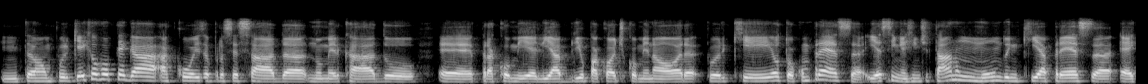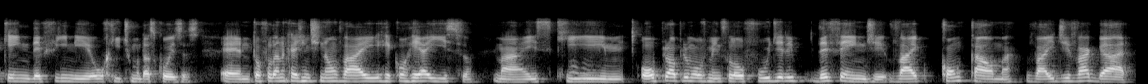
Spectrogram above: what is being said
Então, por que, que eu vou pegar a coisa processada no mercado é, para comer ali, abrir o pacote e comer na hora? Porque eu tô com pressa. E assim, a gente tá num mundo em que a pressa é quem define o ritmo das coisas. É, não tô falando que a gente não vai recorrer a isso, mas que uhum. o próprio movimento Slow Food ele defende, vai com calma, vai devagar.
